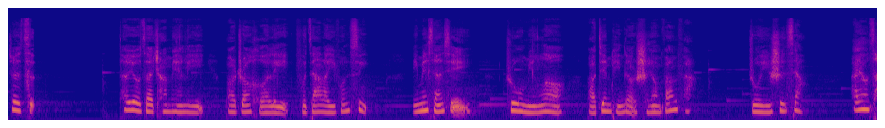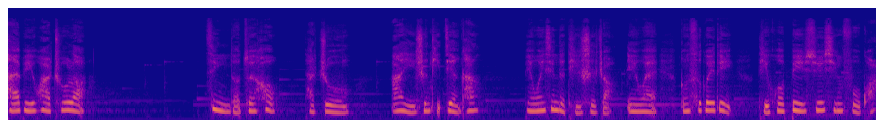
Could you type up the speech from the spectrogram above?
这次他又在唱片里包装盒里附加了一封信，里面详细注明了保健品的使用方法、注意事项，还用彩笔画出了信的最后，他祝阿姨身体健康，并温馨地提示着：因为公司规定提货必须先付款，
